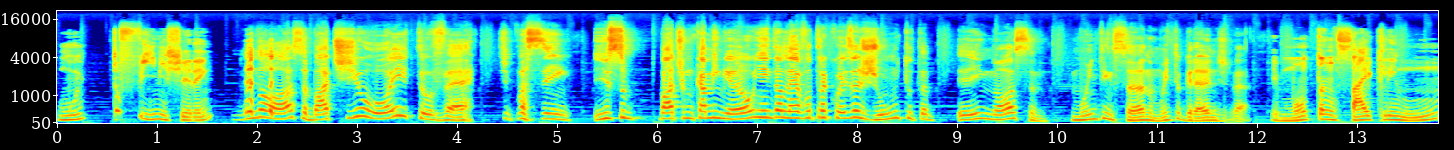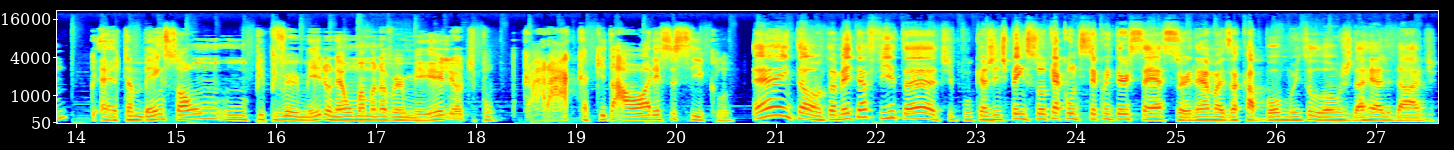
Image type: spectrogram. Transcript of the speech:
muito finisher, hein? Nossa, bate 8, velho. Tipo assim, isso bate um caminhão e ainda leva outra coisa junto também. Nossa, muito insano, muito grande, velho. E Mountain Cycling 1 é também só um, um pip vermelho, né? Uma mana vermelha, tipo, caraca, que da hora esse ciclo. É, então, também tem a fita, é, tipo, que a gente pensou que ia acontecer com o Intercessor, né? Mas acabou muito longe da realidade.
